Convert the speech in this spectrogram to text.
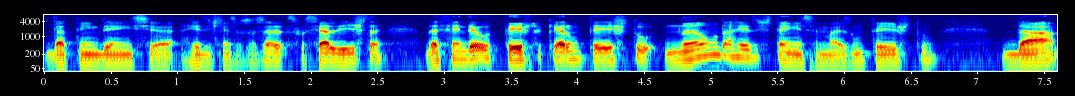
da tendência Resistência Socialista, defendeu o texto que era um texto não da resistência, mas um texto da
